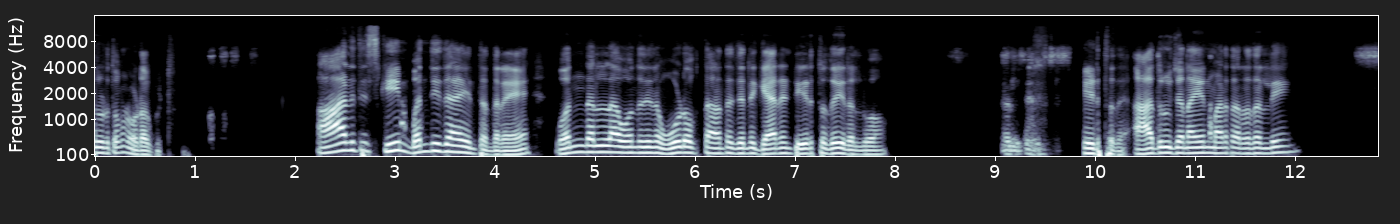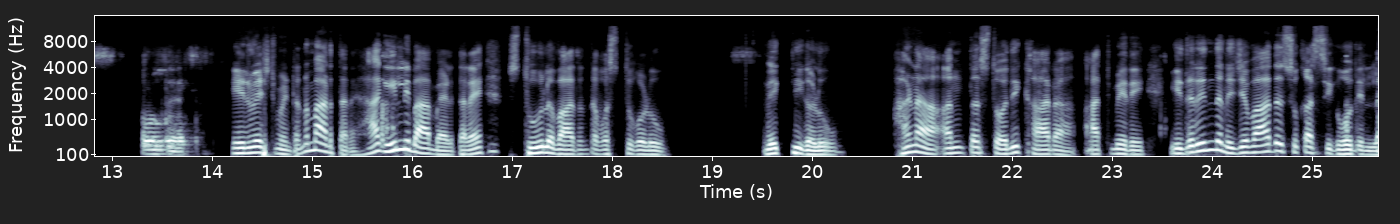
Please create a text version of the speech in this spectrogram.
ದುಡ್ಡು ತಗೊಂಡು ಓಡೋಗ್ಬಿಟ್ರು. ಆ ರೀತಿ ಸ್ಕೀಮ್ ಬಂದಿದೆ ಅಂತಂದ್ರೆ ಒಂದಲ್ಲ ಒಂದು ದಿನ ಓಡೋಗ್ತಾ ಅಂತ ಜನ ಗ್ಯಾರಂಟಿ ಇರ್ತದೋ ಇರಲ್ವೋ? ಇರ್ತದೆ. ಆದ್ರೂ ಜನ ಏನ್ ಮಾಡ್ತಾರೆ ಅದರಲ್ಲಿ? ಇನ್ವೆಸ್ಟ್ಮೆಂಟ್ ಅನ್ನು ಮಾಡ್ತಾರೆ. ಹಾಗೆ ಇಲ್ಲಿ ಬಾ ಹೇಳ್ತಾರೆ ಸ್ಥೂಲವಾದಂತ ವಸ್ತುಗಳು, ವ್ಯಕ್ತಿಗಳು ಹಣ, ಅಂತಸ್ತು, ಅಧಿಕಾರ ಆತ್ಮೀಯರೇ ಇದರಿಂದ ನಿಜವಾದ ಸುಖ ಸಿಗೋದಿಲ್ಲ.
